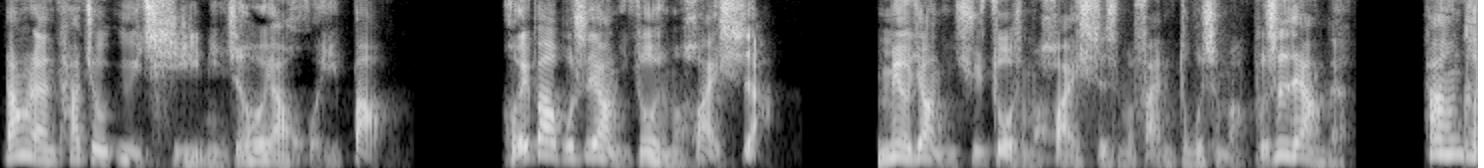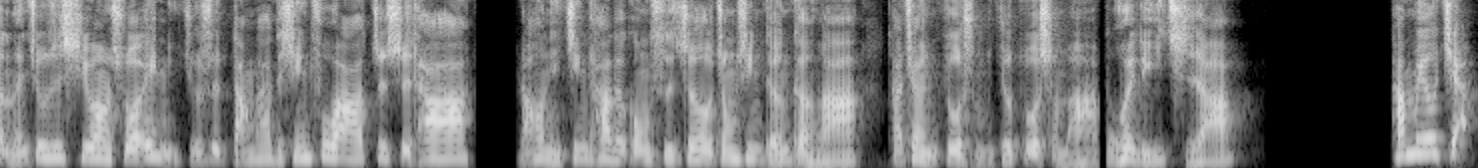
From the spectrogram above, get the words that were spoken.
当然他就预期你之后要回报，回报不是要你做什么坏事啊。没有叫你去做什么坏事，什么贩毒什么，不是这样的。他很可能就是希望说，哎，你就是当他的心腹啊，支持他啊，然后你进他的公司之后忠心耿耿啊，他叫你做什么就做什么啊，不会离职啊。他没有讲，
